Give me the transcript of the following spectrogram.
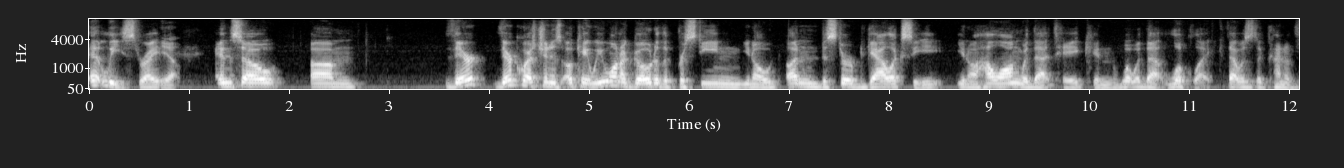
at least right? Yeah. And so um their their question is okay we want to go to the pristine you know undisturbed galaxy. You know how long would that take and what would that look like? That was the kind of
